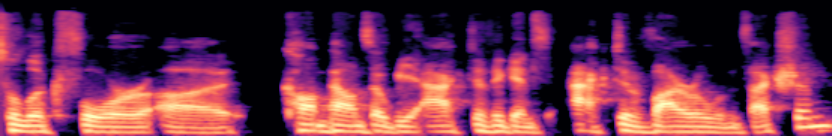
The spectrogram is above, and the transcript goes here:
to look for uh, compounds that would be active against active viral infection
